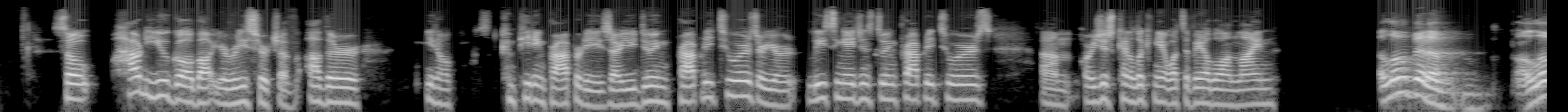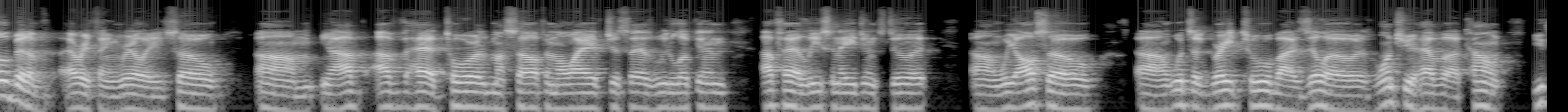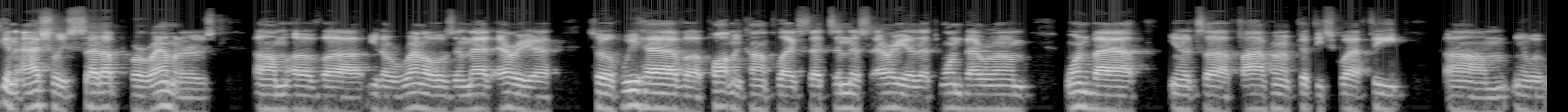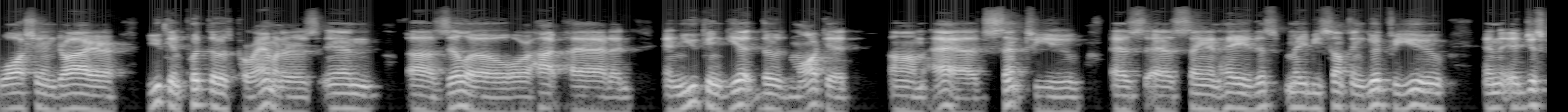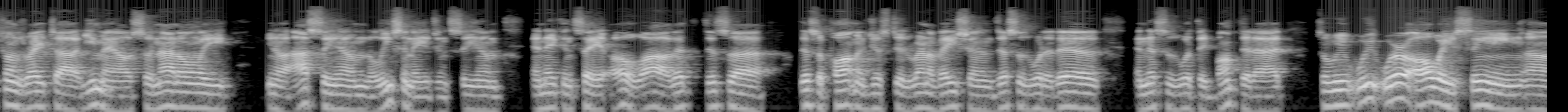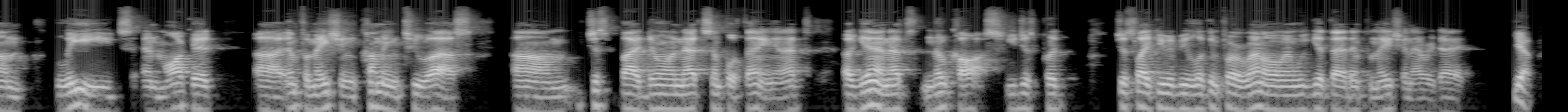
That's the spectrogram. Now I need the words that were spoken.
so, how do you go about your research of other, you know, competing properties? Are you doing property tours? Or your leasing agents doing property tours? Um, or are you just kind of looking at what's available online? A little bit of a little bit of everything really. So um, you know, I've I've had tours myself and my wife just as we looking. I've had leasing agents do it. Um, we also uh, what's a great tool by Zillow is once you have an account, you can actually set up parameters um, of uh, you know rentals in that area. So if we have an apartment complex that's in this area that's one bedroom, one bath, you know, it's uh, 550 square feet. Um, you know, with washer and dryer, you can put those parameters in uh, Zillow or HotPad, and and you can get those market um, ads sent to you as as saying, hey, this may be something good for you. and it just comes right to our email. So not only you know I see them, the leasing agents see them, and they can say, "Oh wow, that this uh this apartment just did renovation. This is what it is, and this is what they bumped it at." So we we we're always seeing um, leads and market uh, information coming to us um, just by doing that simple thing, and that's again that's no cost. You just put just like you would be looking for a rental, and we get that information every day. Yep.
